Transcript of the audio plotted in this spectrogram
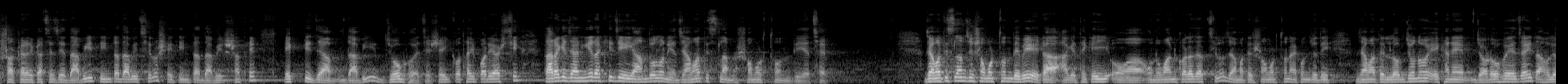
সরকারের কাছে যে দাবি, তিনটা দাবি ছিল, সেই তিনটা দাবির সাথে একটি যা- দাবি যোগ হয়েছে। সেই কথাই পরে আসছি। তার আগে জানিয়ে রাখি যে এই আন্দোলনে জামাত ইসলাম সমর্থন দিয়েছে। জামাত ইসলাম যে সমর্থন দেবে, এটা আগে থেকেই অনুমান করা যাচ্ছিল। জামাতের সমর্থন এখন যদি জামাতের লোকজনও এখানে জড়ো হয়ে যায়, তাহলে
